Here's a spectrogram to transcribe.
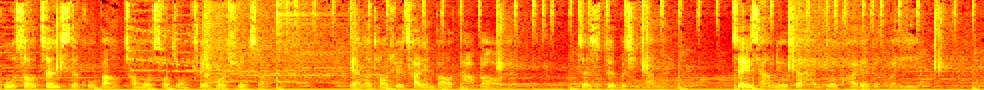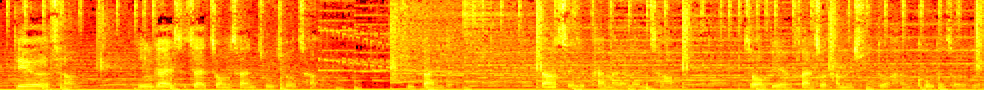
鼓手真实的鼓棒从我手中飞过去的时候，两个同学差点把我打爆了，真是对不起他们。这一场留下很多快乐的回忆。第二场应该也是在中山足球场举办的，当时也是排满了人潮，周边贩售他们许多很酷的周边。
